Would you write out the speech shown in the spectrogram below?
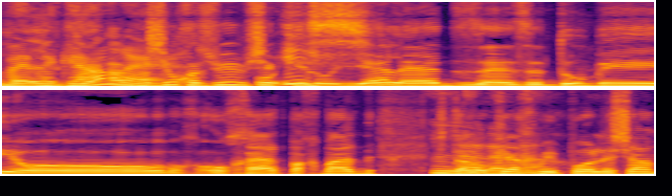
ולגמרי. אנשים חושבים שכאילו איש. ילד זה זה דובי או, או חיית מחמד שאתה לא, לא, לוקח לא. מפה לשם,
